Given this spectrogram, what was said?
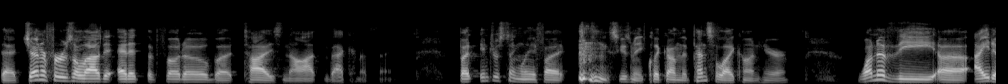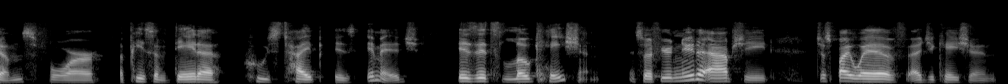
that Jennifer is allowed to edit the photo, but Ty's not, that kind of thing. But interestingly, if I, excuse me, click on the pencil icon here, one of the uh, items for a piece of data whose type is image is its location. And so if you're new to AppSheet, just by way of education,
